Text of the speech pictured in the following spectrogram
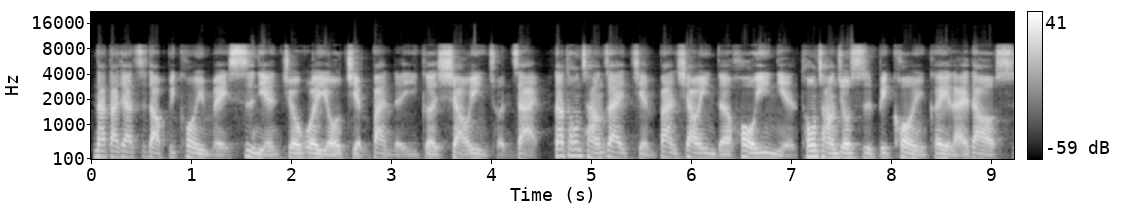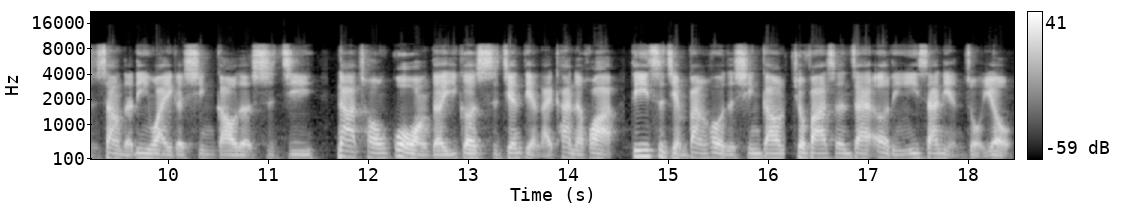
那大家知道，Bitcoin 每四年就会有减半的一个效应存在。那通常在减半效应的后一年，通常就是 Bitcoin 可以来到史上的另外一个新高的时机。那从过往的一个时间点来看的话，第一次减半后的新高就发生在二零一三年左右。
